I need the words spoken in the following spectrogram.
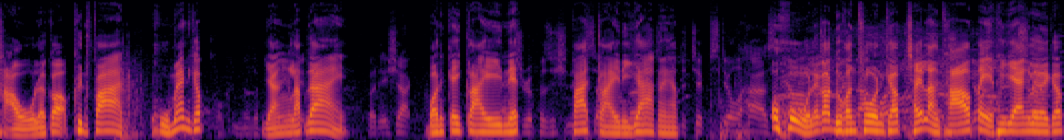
เข่าแล้วก็ขึ้นฟาด หูแม่นครับ ยังรับได้ บอลไกลๆเน็ตฟาดไกลนี่ยากนะครับ โอ้โห แล้วก็ดูคอนโทรลครับ ใช้หลังเท้าเตะทะแยงเลยครับ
